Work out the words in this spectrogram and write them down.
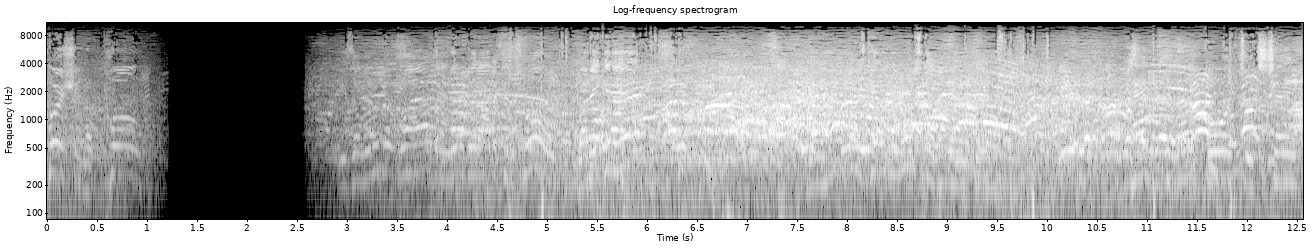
push and a pull. He's a little bit wild and a little bit out of control, but he can hit. And Hagler's getting the worst of him at the moment. Hagler cannot afford to exchange.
